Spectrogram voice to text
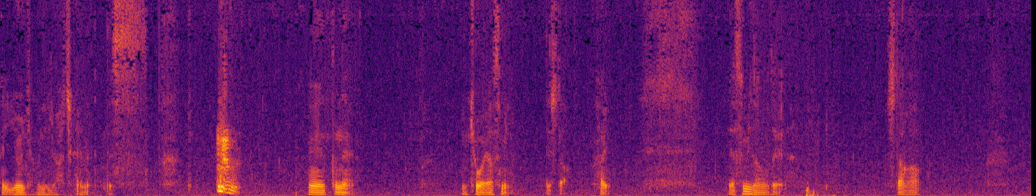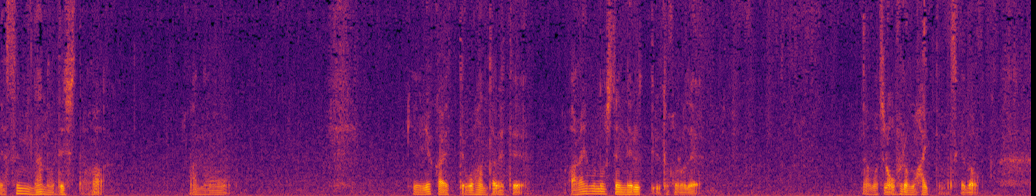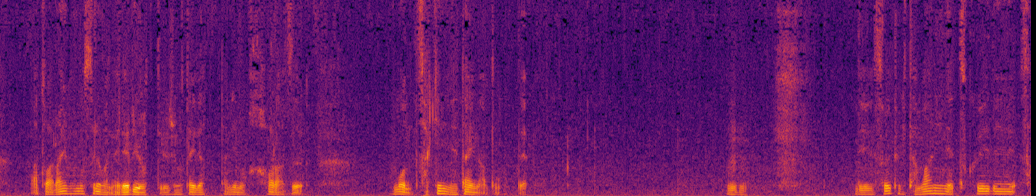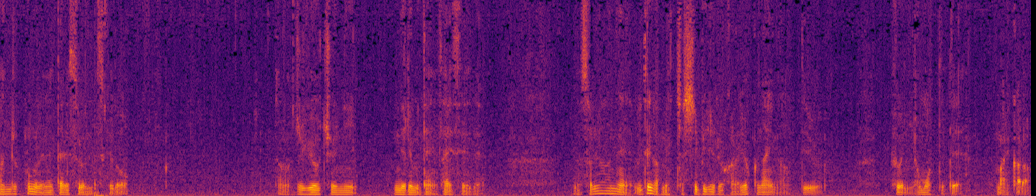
はい、428回目です。えっとね、今日は休みでした。はい。休みなので、したが、休みなのでしたが、あの、昨日家帰ってご飯食べて、洗い物して寝るっていうところで、もちろんお風呂も入ってるんですけど、あと洗い物すれば寝れるよっていう状態だったにもかかわらず、もう先に寝たいなと思って。うん。で、そういう時たまにね、机で30分ぐらい寝たりするんですけど、あの、授業中に寝るみたいな体勢で。それはね、腕がめっちゃ痺れるから良くないなっていう風に思ってて、前から。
